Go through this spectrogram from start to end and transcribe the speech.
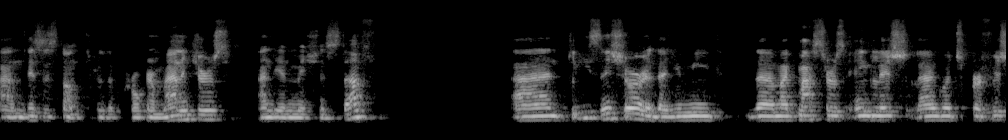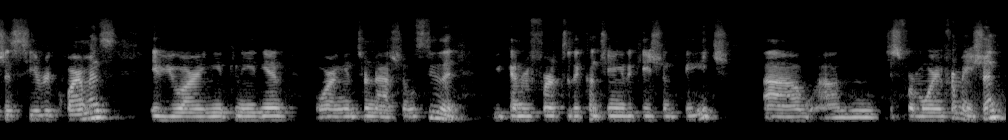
and this is done through the program managers and the admission staff. And please ensure that you meet the McMaster's English language proficiency requirements if you are a new Canadian or an international student. You can refer to the continuing education page uh, um, just for more information,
